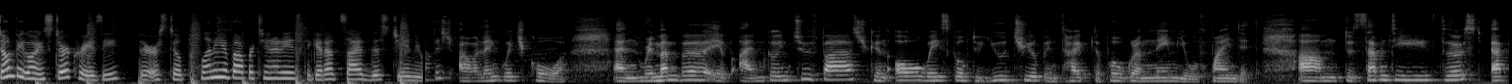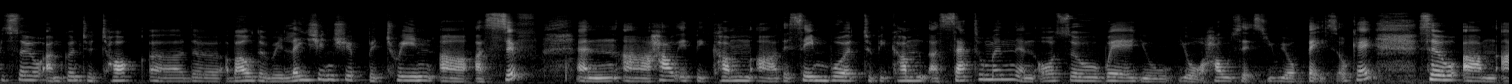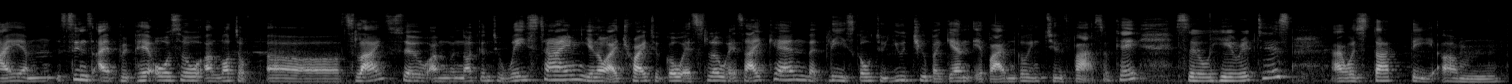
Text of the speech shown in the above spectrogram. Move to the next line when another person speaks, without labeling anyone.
Don't be going stir crazy. There are still plenty of opportunities to get outside this January.
Our language core. And remember, if I'm going too fast, you can always go to YouTube and type the program name, you will find it. Um, the 71st episode, I'm going to talk uh, the, about the relationship between uh, a SIF and uh, how it become uh, the same word to become a settlement and also where you your house is, your base, okay? So um, I am, since I prepare also a lot of uh, slides, so I'm not going to waste time. You know, I try to go as slow as I can, but please go to YouTube again if I'm going too fast, okay? So here it is. I will start the um,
